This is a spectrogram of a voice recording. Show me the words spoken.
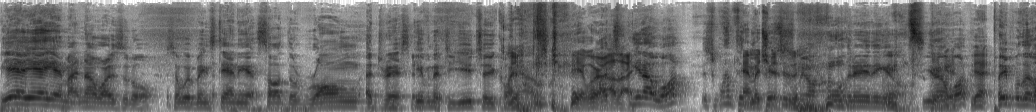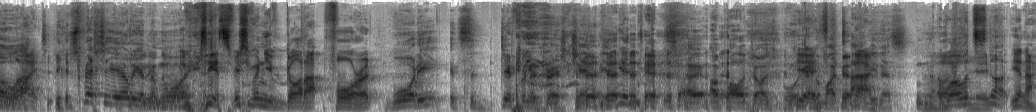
Yeah, yeah, yeah, mate. No worries at all. So we've been standing outside the wrong address, giving it to you two clowns. Yeah, where are That's- they? You know what? It's one thing Amateurs. that pisses me off more than anything else. You know Yeah, what? yeah. People that are late, Late. especially early in the morning. Yeah, especially when you've got up for it. Wardy, it's a different address, champion. so I apologise, Wardy, Yeah, for my no. tardiness. well, it's geez. not, you know.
